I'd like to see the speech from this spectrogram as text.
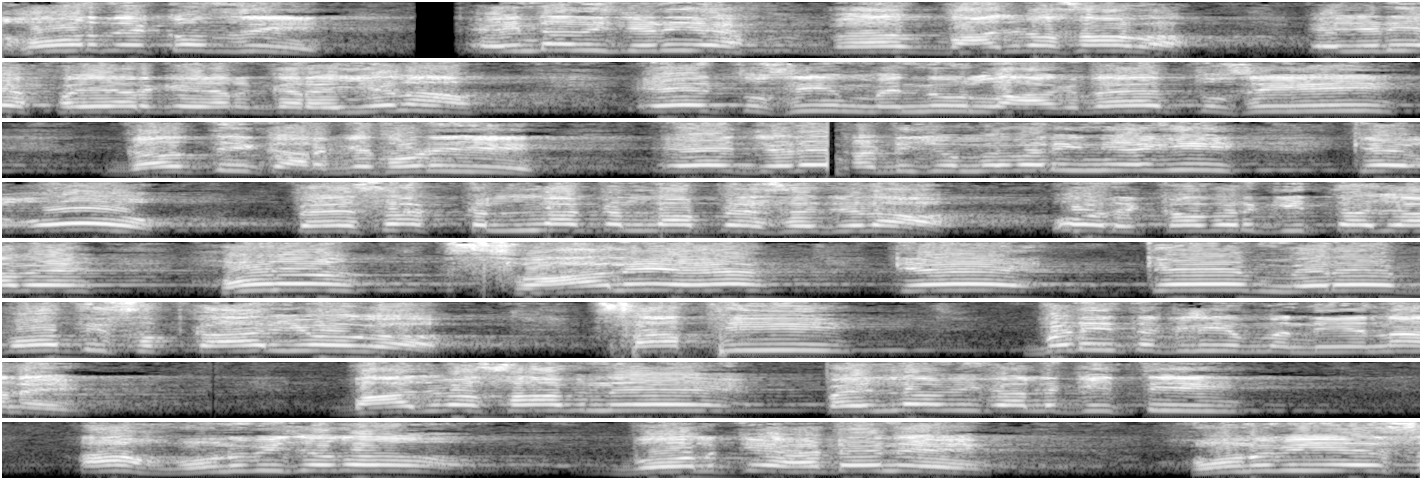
ਹੋਰ ਦੇਖੋ ਤੁਸੀਂ ਇਹਨਾਂ ਦੀ ਜਿਹੜੀ ਬਾਜਵਾ ਸਾਹਿਬ ਇਹ ਜਿਹੜੀ ਐਫ ਆਈ ਆਰ ਕਰਾਈ ਹੈ ਨਾ ਇਹ ਤੁਸੀਂ ਮੈਨੂੰ ਲੱਗਦਾ ਤੁਸੀਂ ਗਲਤੀ ਕਰ ਗਏ ਥੋੜੀ ਜੀ ਇਹ ਜਿਹੜੇ ਸਾਡੀ ਜ਼ਿੰਮੇਵਾਰੀ ਨਹੀਂ ਹੈਗੀ ਕਿ ਉਹ ਪੈਸਾ, ਕੱਲਾ ਕੱਲਾ ਪੈਸਾ ਜਿਹੜਾ ਉਹ ਰਿਕਵਰ ਕੀਤਾ ਜਾਵੇ। ਹੁਣ ਸਵਾਲ ਇਹ ਹੈ ਕਿ ਕਿ ਮੇਰੇ ਬਹੁਤ ਹੀ ਸਤਿਕਾਰਯੋਗ ਸਾਥੀ ਬੜੀ ਤਕਲੀਫ ਮੰਦੀ ਇਹਨਾਂ ਨੇ। ਬਾਜਵਾ ਸਾਹਿਬ ਨੇ ਪਹਿਲਾਂ ਵੀ ਗੱਲ ਕੀਤੀ ਆ ਹੁਣ ਵੀ ਜਦੋਂ ਬੋਲ ਕੇ ਹਟੇ ਨੇ, ਹੁਣ ਵੀ ਇਸ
